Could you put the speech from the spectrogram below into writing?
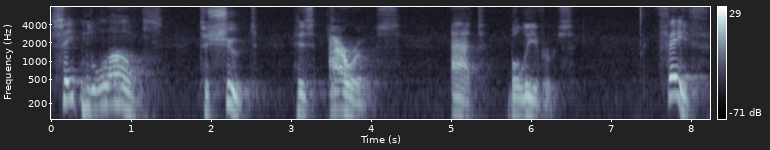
Satan loves to shoot his arrows at believers. Faith,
